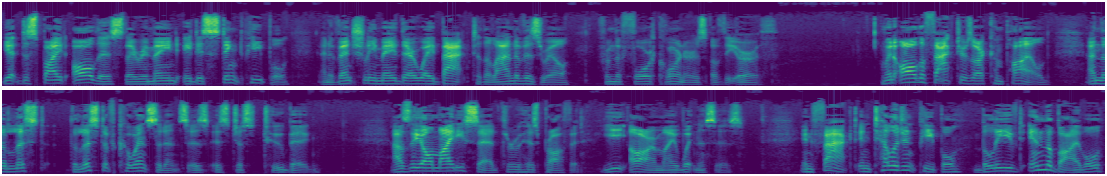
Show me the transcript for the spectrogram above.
Yet, despite all this, they remained a distinct people and eventually made their way back to the land of Israel from the four corners of the earth. When all the factors are compiled, and the list, the list of coincidences is just too big. As the Almighty said through his prophet, Ye are my witnesses. In fact, intelligent people believed in the Bible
